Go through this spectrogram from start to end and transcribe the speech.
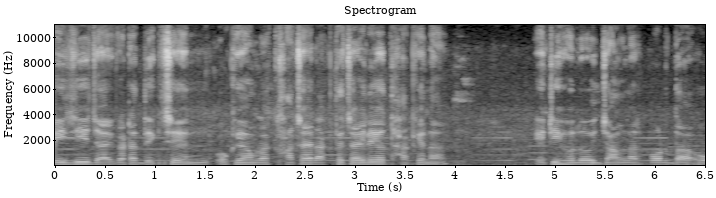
এই যে জায়গাটা দেখছেন, ওকে আমরা খাঁচায় রাখতে চাইলেও থাকে না। এটি হলো ওই জানলার পর্দা। ও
